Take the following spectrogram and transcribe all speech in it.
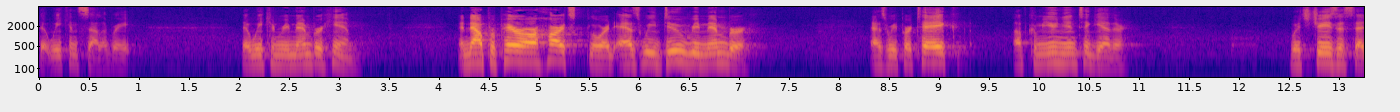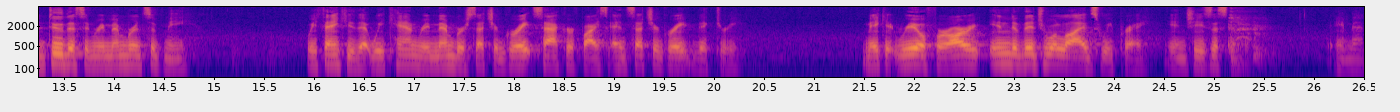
that we can celebrate, that we can remember him. And now prepare our hearts, Lord, as we do remember, as we partake of communion together, which Jesus said, Do this in remembrance of me. We thank you that we can remember such a great sacrifice and such a great victory. Make it real for our individual lives, we pray. In Jesus' name, amen.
